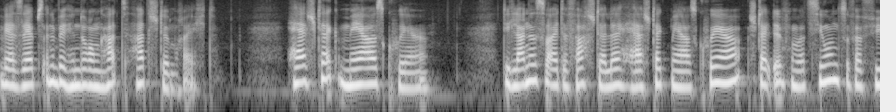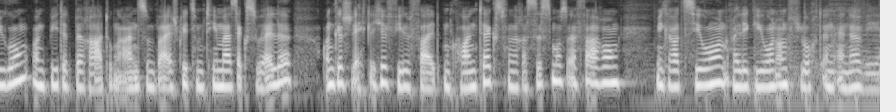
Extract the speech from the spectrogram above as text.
wer selbst eine Behinderung hat, hat Stimmrecht. Hashtag mehr als queer. Die landesweite Fachstelle Hashtag mehr als queer stellt Informationen zur Verfügung und bietet Beratung an, zum Beispiel zum Thema sexuelle und geschlechtliche Vielfalt im Kontext von Rassismuserfahrung, Migration, Religion und Flucht in NRW.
